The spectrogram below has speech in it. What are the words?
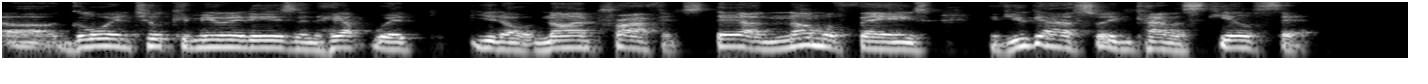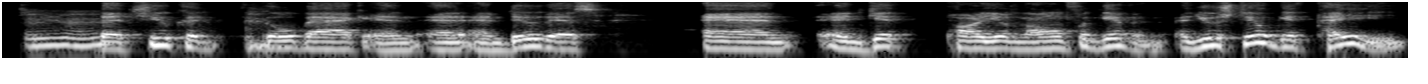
uh, go into communities and help with you know nonprofits. There are a number of things. If you got a certain kind of skill set, Mhm. that you could go back and, and, and do this and and get part of your loan forgiven and you still get paid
